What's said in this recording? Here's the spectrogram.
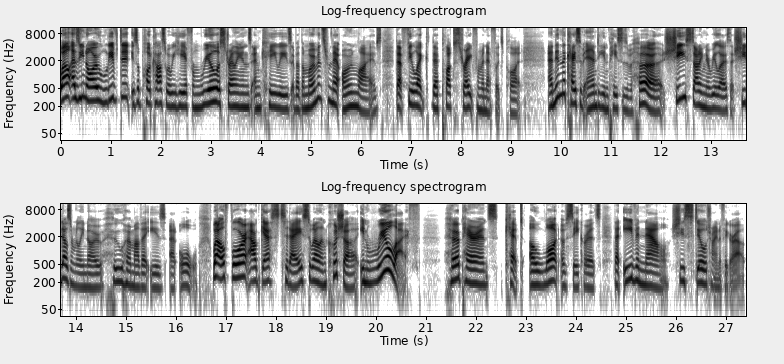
Well, as you know, Lived It is a podcast where we hear from real Australians and Kiwis about the moments from their own lives that feel like they're plucked straight from a Netflix plot. And in the case of Andy and Pieces of Her, she's starting to realize that she doesn't really know who her mother is at all. Well, for our guest today, Sue Ellen Kusher, in real life, her parents kept a lot of secrets that even now she's still trying to figure out.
